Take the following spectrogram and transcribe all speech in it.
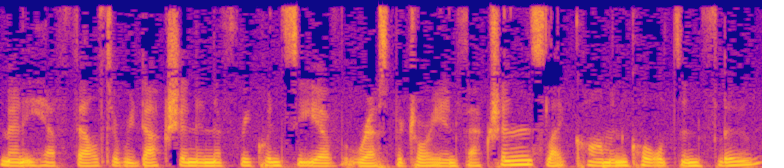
Many have felt a reduction in the frequency of respiratory infections like common colds and flu.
